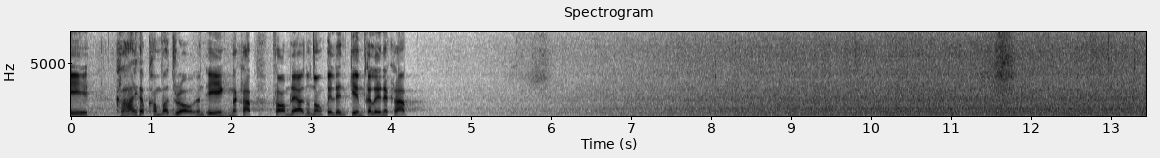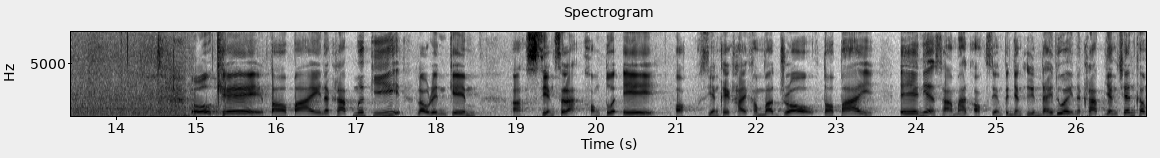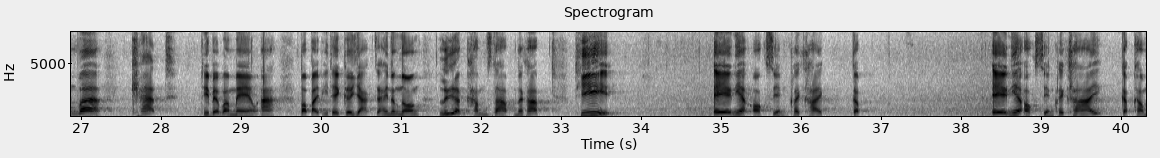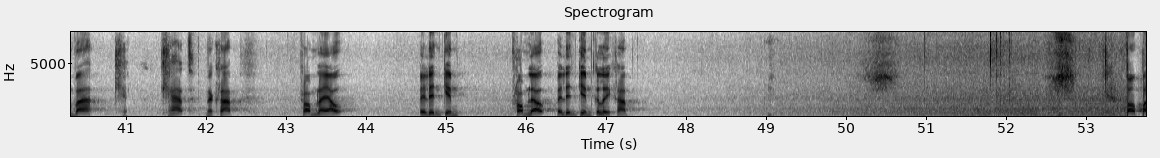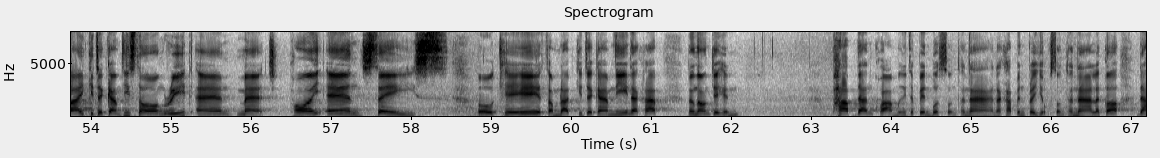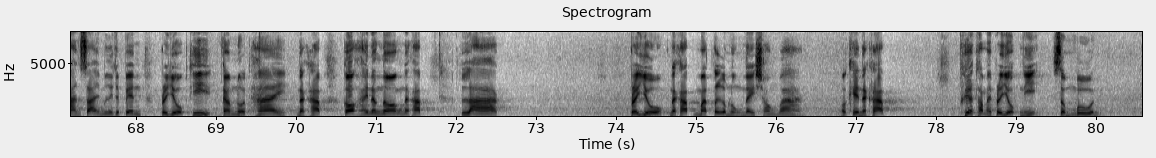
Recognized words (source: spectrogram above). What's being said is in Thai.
คล้ายกับคำว่า draw นั่นเองนะครับ พร้อมแล้วน้องๆไปเล่นเกมกันเลยนะครับโอเค ต่อไปนะครับ เมื่อกี้เราเล่นเกมเสียงสระของตัว A ออกเสียงคล้ายๆคำว่า draw ต่อไป A เนี่ยสามารถออกเสียงเป็นอย่างอื่นได้ด้วยนะครับ อย่างเช่นคำว่า cat ที่แปลว่าแมว อะ ต่อไปพี่เทเกอร์อยากจะให้น้องๆ เลือกคำศัพท์นะครับ ที่ A เนี่ยออกเสียงคล้ายๆกับ A เนี่ยออกเสียงคล้ายๆ กับคำว่า cat นะครับ พร้อมแล้วไปเล่นเกม พร้อมแล้วไปเล่นเกมกันเลยครับ ต่อไปกิจกรรมที่ 2 read and match point and says โอเคสำหรับกิจกรรมนี้นะครับ น้อง ๆ จะเห็นภาพด้านขวามือจะเป็นบทสนทนานะครับ เป็นประโยคสนทนา แล้วก็ด้านซ้ายมือจะเป็นประโยคที่กำหนดให้นะครับ ก็ให้น้องๆนะครับ ลากประโยคนะครับ มาเติมลงในช่องว่าง โอเคนะครับ เพื่อทำให้ประโยคนี้สมบูรณ์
